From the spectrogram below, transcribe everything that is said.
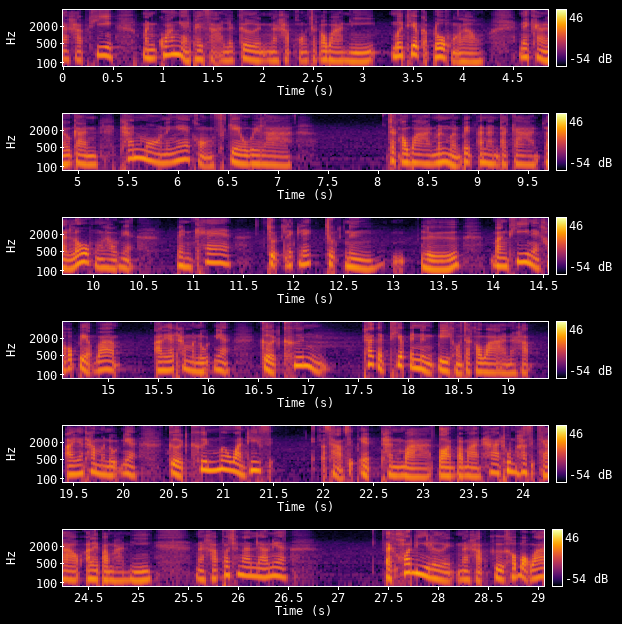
นะครับที่มันกว้างใหญ่ไพศาลเหลือเกินนะครับของจักรวาลนี้เมื่อเทียบกับโลกของเรา ในขณะเดียวกันท่านมองในแง่ของสเกลเวลาจักรวาลมันเหมือนเป็นอนันตการ แต่โลกของเราเนี่ยเป็นแค่ จุดเล็ก ๆ จุดหนึ่ง หรือบางที่เนี่ยเขาก็เปรียบว่าอารยธรรมมนุษย์เนี่ยเกิดขึ้นถ้าเกิดเทียบเป็น 1 ปีของจักรวาลนะครับอารยธรรมมนุษย์เนี่ยเกิดขึ้นเมื่อวันที่ 31ธันวาตอนประมาณ5ทุ่ม59อะไรประมาณนี้นะครับ เพราะฉะนั้นแล้วเนี่ยแต่ข้อดีเลยนะครับ คือเขาบอกว่า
